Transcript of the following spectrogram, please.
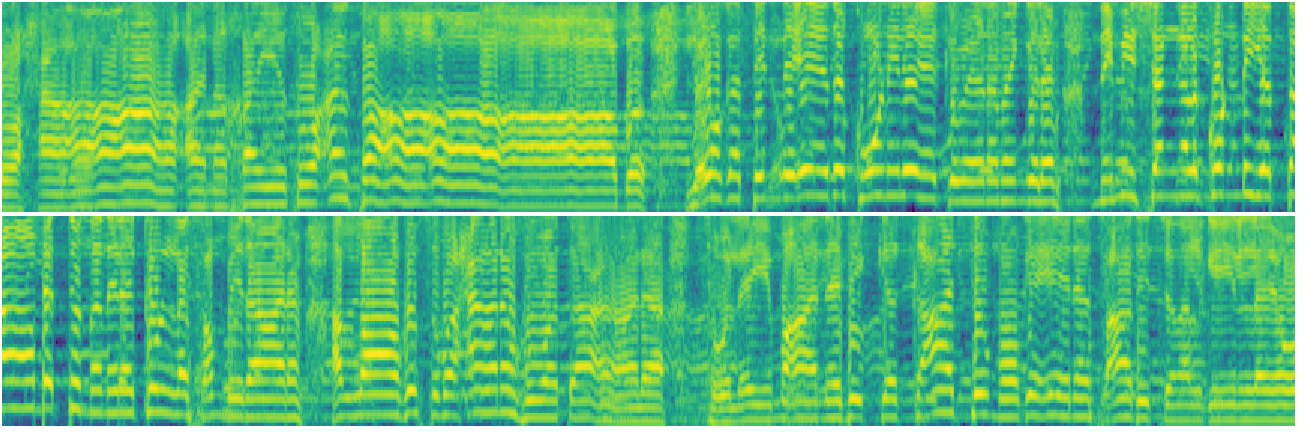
رحاء حيث عثاب ലോകത്തിന്റെ ഏത് കോണിലേക്ക് വേണമെങ്കിലും നിമിഷങ്ങൾ കൊണ്ട് എത്താൻ പറ്റുന്ന നിനക്കുള്ള സംവിധാനം അള്ളാഹു സുബ്ഹാനഹു വ തആല സുലൈമാൻ നബിക്ക് കാറ്റ് മുഖേന സാധിച്ചു നൽകിയില്ലയോ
